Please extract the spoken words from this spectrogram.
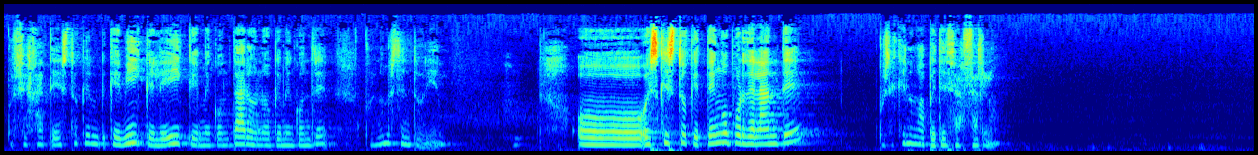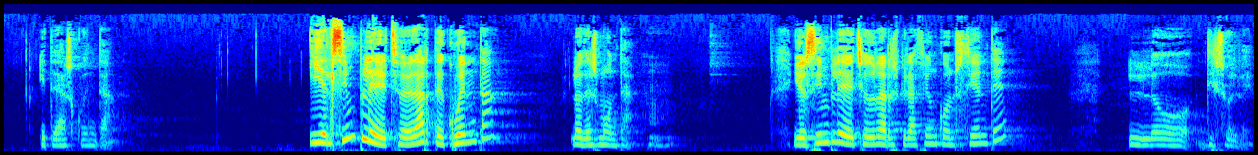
pues fíjate, esto que, que vi, que leí, que me contaron o que me encontré, pues no me siento bien o es que esto que tengo por delante, pues es que no me apetece hacerlo. Y te das cuenta. Y el simple hecho de darte cuenta lo desmonta. Y el simple hecho de una respiración consciente lo disuelve.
